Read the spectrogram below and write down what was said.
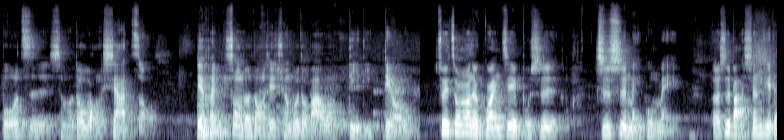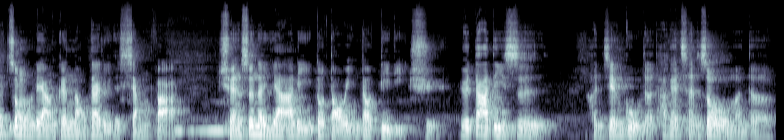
脖子什么都往下走，一些很重的东西全部都把它往地底丢。最重要的关键不是姿势美不美，而是把身体的重量跟脑袋里的想法。全身的压力都导引到地底去，因为大地是很坚固的，它可以承受我们的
